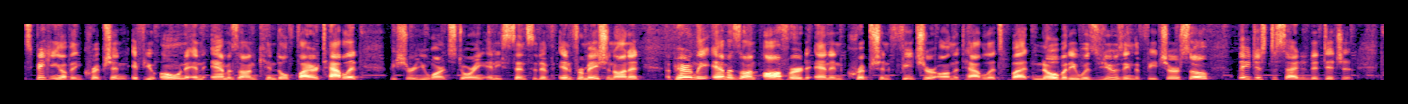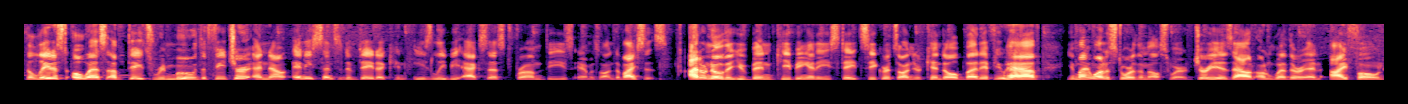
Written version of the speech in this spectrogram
Speaking of encryption, if you own an Amazon Kindle Fire tablet, be sure you aren't storing any sensitive information on it. Apparently, Amazon offered an encryption feature on the tablets, but nobody was using the feature, so they just decided to ditch it. The latest OS updates removed the feature, and now any sensitive data can easily be accessed from these Amazon devices. I don't know that you've been keeping any state secrets on your Kindle, but if you have, you might want to store them elsewhere. Jury is out on whether an iPhone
